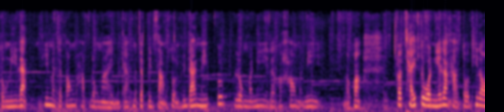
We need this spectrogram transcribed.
ตรงนี้แหละที่มันจะต้องพับลงมาเห็นไหมคะมันจะเป็น 3 ส่วนคือด้านนี้ปุ๊บลงมานี่แล้วก็เข้ามานี่ แล้วก็ก็ใช้ตัวนี้แหละค่ะตัวที่เรา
